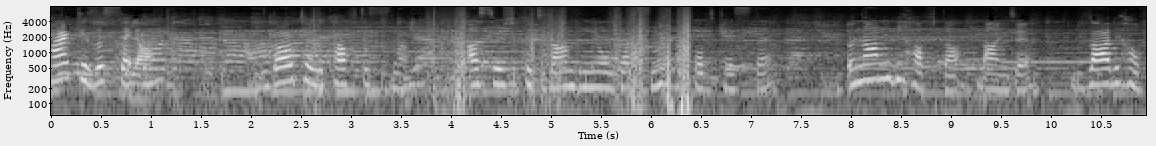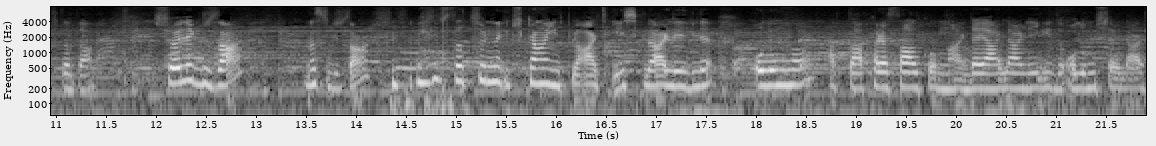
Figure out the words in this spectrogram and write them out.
Herkese selam. 4 Aralık haftasını astrolojik açıdan dinliyor olacaksınız bu podcast'te. Önemli bir hafta bence. Güzel bir haftada. Şöyle güzel. Nasıl güzel? Benim Satürn'e üçgen yapıyor artık ilişkilerle ilgili olumlu hatta parasal konular, değerlerle ilgili de olumlu şeyler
